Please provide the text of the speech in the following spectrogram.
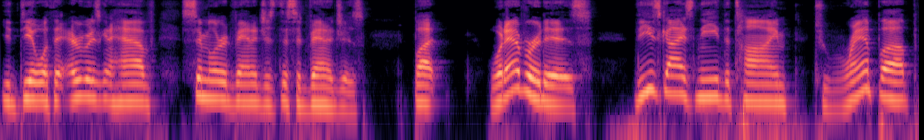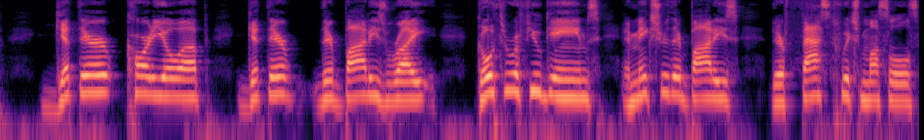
You deal with it. Everybody's going to have similar advantages, disadvantages. But whatever it is, these guys need the time to ramp up, get their cardio up, get their their bodies right, go through a few games and make sure their bodies, their fast twitch muscles,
